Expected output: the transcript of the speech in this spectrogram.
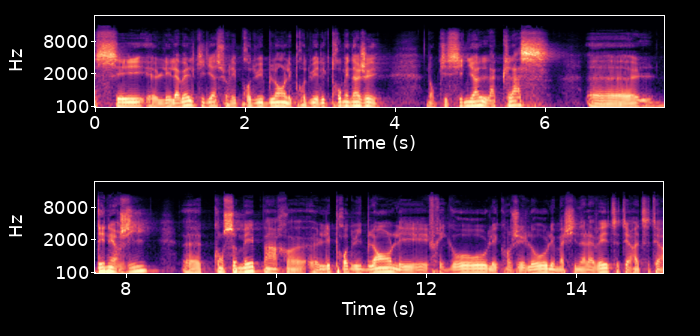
c'est les labels qu'il y a sur les produits blancs, les produits électroménagers, donc qui signalent la classe d'énergie euh, consommés par euh, les produits blancs, les frigos, les congélos, les machines à laver, etc. etc.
